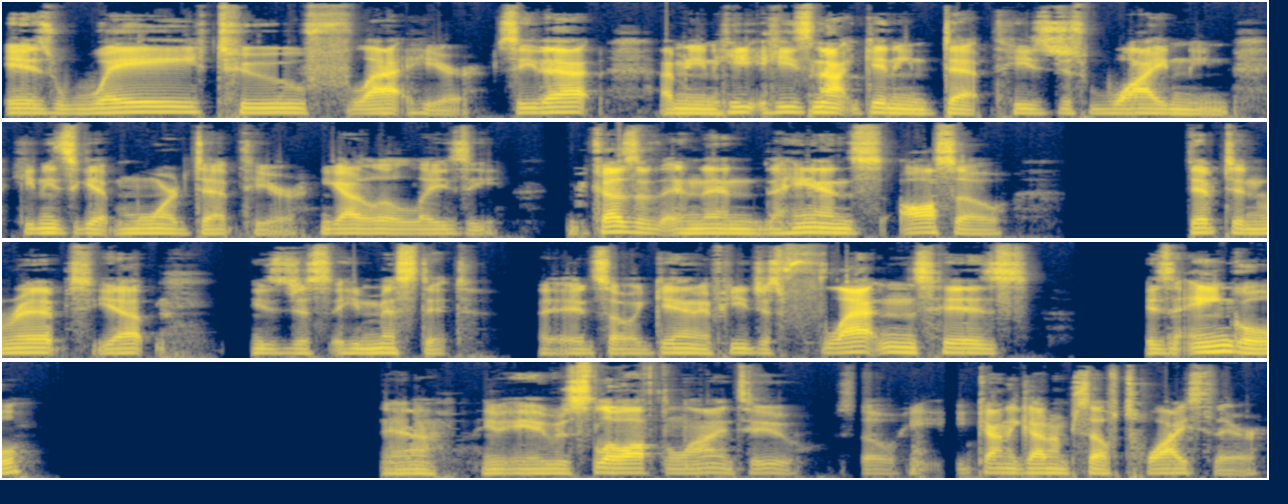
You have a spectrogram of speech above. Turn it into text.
is way too flat here. See that? I mean, he he's not getting depth. He's just widening. He needs to get more depth here. He got a little lazy because of and then the hands also dipped and ripped. Yep. He's just he missed it. And so again, if he just flattens his his angle, yeah, he, he was slow off the line too. So he, he kind of got himself twice there.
